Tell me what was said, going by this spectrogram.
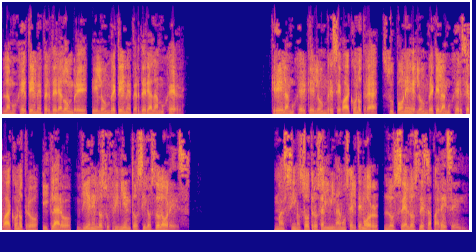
La mujer teme perder al hombre, el hombre teme perder a la mujer. Cree la mujer que el hombre se va con otra, supone el hombre que la mujer se va con otro, y claro, vienen los sufrimientos y los dolores. Mas si nosotros eliminamos el temor, los celos desaparecen.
